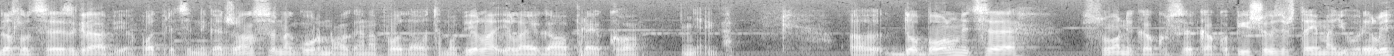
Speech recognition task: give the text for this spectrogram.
doslovce zgrabio potpredsjednika Johnsona, gurnuo ga na pod automobila i legao preko njega. E, do bolnice su oni, kako, se, kako piše u izvještajima, jurili,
